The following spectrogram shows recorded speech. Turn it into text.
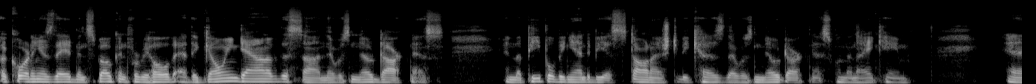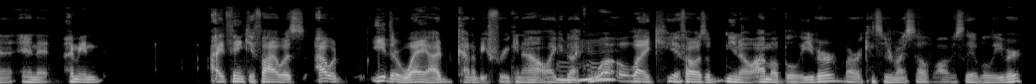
according as they had been spoken. For behold, at the going down of the sun there was no darkness, and the people began to be astonished because there was no darkness when the night came. And, and it, I mean, I think if I was, I would either way, I'd kind of be freaking out. Like, be like, mm-hmm. whoa, like if I was a, you know, I'm a believer or I consider myself obviously a believer.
